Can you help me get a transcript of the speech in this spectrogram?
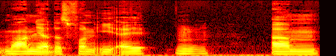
waren ja das von EA. Mhm. Ähm,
